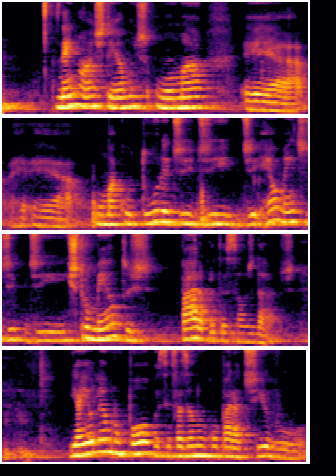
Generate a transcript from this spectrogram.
nem nós temos uma, é, é, uma cultura de, de, de realmente de, de instrumentos para a proteção de dados. E aí eu lembro um pouco, assim, fazendo um comparativo,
